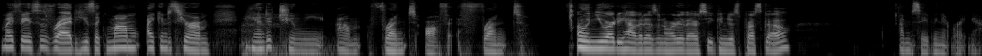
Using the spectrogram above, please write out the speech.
my face is red. He's like, "Mom, I can just hear him. Hand it to me. Um, front office, front. oh, and you already have it as an order there, so you can just press go. I'm saving it right now.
